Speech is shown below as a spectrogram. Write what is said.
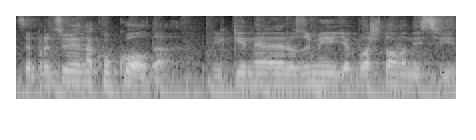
Це працює на куколдах, які не розуміють, як влаштований світ.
